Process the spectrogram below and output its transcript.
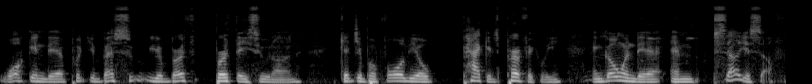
Walk in there, put your best suit, your birth birthday suit on, get your portfolio packaged perfectly, and go in there and sell yourself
